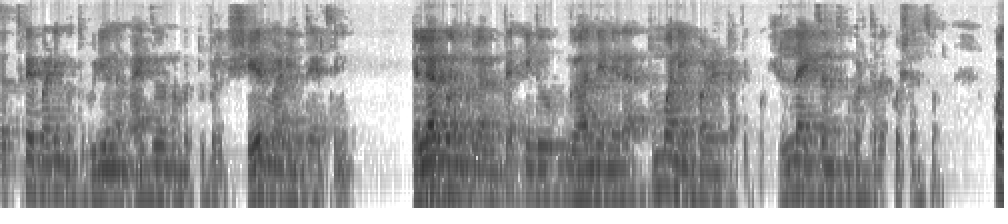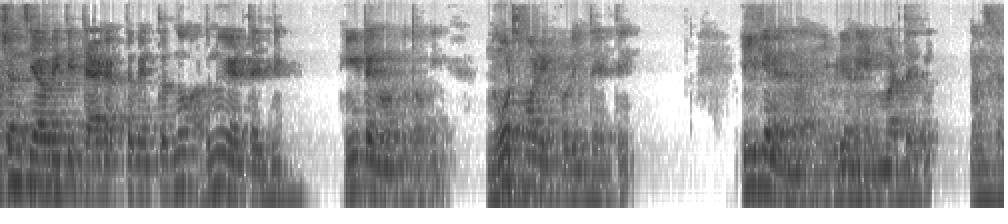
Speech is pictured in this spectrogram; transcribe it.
ಸಬ್ಸ್ಕ್ರೈಬ್ ಮಾಡಿ ಮತ್ತು ವಿಡಿಯೋನ ಮ್ಯಾಕ್ಸಿಮಮ್ ನಂಬರ್ ಪೀಪಲ್ಗೆ ಶೇರ್ ಮಾಡಿ ಅಂತ ಹೇಳ್ತೀನಿ. ಎಲ್ಲರಿಗೂ ಅನುಕೂಲ ಆಗುತ್ತೆ. ಇದು ಗಾಂಧಿಯನ್ನೇರ ತುಂಬಾ ಇಂಪಾರ್ಟೆಂಟ್ ಟಾಪಿಕ್ ಎಲ್ಲ ಎಕ್ಸಾಮ್ಸ್ಗೂ ಬರ್ತವೆ ಕ್ವಶನ್ಸು ಕ್ವಶನ್ಸ್ ಯಾವ ರೀತಿ ಟ್ಯಾಗ್ ಆಗ್ತವೆ ಅಂತದನ್ನು ಅದನ್ನು ಹೇಳ್ತಾ ಇದ್ದೀನಿ. ನೀಟಾಗಿ ನೋಡ್ಕೊತ ಹೋಗಿ. ನೋಟ್ಸ್ ಮಾಡಿ ಇಟ್ಕೊಳ್ಳಿ ಅಂತ ಹೇಳ್ತೀನಿ. ಇಲ್ಲಿಗೆ ನಾನು ಈ ವಿಡಿಯೋನ ಎಂಡ್ ಮಾಡ್ತಾ ಇದ್ದೀನಿ. ನಮಸ್ಕಾರ.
